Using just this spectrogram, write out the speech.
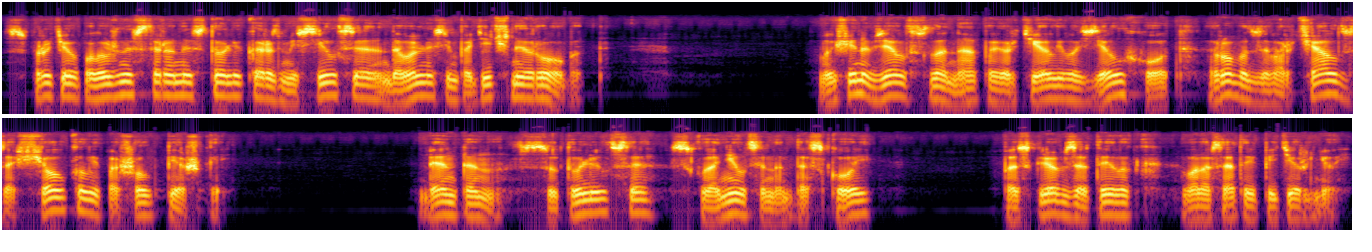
С противоположной стороны столика разместился довольно симпатичный робот. Мужчина взял слона, повертел его, сделал ход. Робот заворчал, защелкал и пошел пешкой. Бентон сутулился, склонился над доской, поскреб затылок волосатой пятерней.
